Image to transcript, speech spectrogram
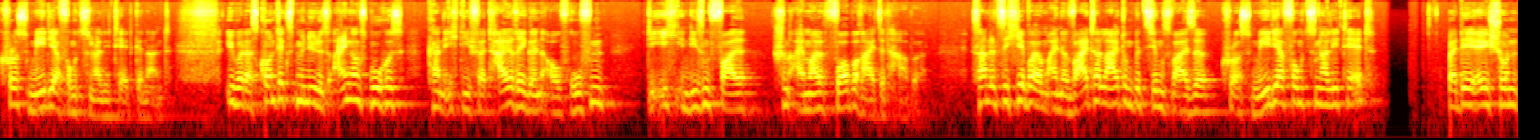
Cross-Media-Funktionalität genannt. Über das Kontextmenü des Eingangsbuches kann ich die Verteilregeln aufrufen, die ich in diesem Fall schon einmal vorbereitet habe. Es handelt sich hierbei um eine Weiterleitung bzw. Cross-Media-Funktionalität, bei der ich schon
